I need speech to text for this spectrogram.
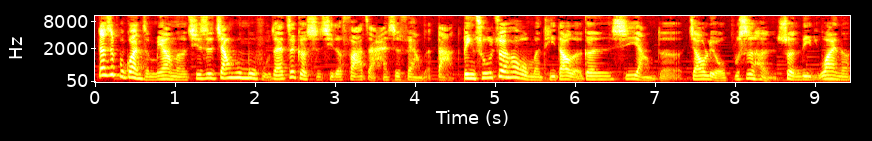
但是不管怎么样呢，其实江户幕府在这个时期的发展还是非常的大的。摒除最后我们提到的跟西洋的交流不是很顺利以外呢，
